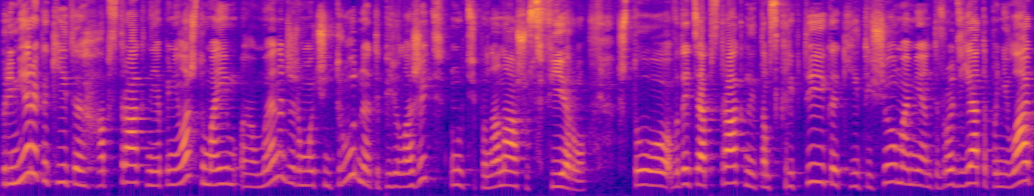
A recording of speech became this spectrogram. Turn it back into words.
примеры какие-то абстрактные, я поняла, что моим э, менеджерам очень трудно это переложить, ну, типа, на нашу сферу, что вот эти абстрактные там скрипты какие-то, еще моменты, вроде я-то поняла,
